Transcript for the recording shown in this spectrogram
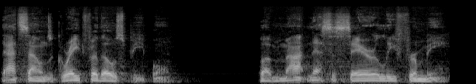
that sounds great for those people, but not necessarily for me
